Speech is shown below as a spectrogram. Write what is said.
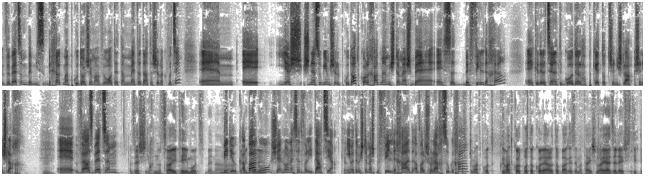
ובעצם בחלק מהפקודות שמעבירות את ה metadata של הקבצים, יש שני סוגים של פקודות, כל אחד מהם משתמש ב field אחר, כדי לציין את גודל הפקטות שנשלח. ואז בעצם... אז יש, נוצרה אי תאימות בין ה... בדיוק, הבאג הוא שלא נעשית ולידציה. כן. אם אתה משתמש ב field אחד, אבל כן. שולח סוג אחר. כמעט, כל פרוטוקול היה לו את הבאג הזה מתישהו, היה את זה ל-HTTP,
